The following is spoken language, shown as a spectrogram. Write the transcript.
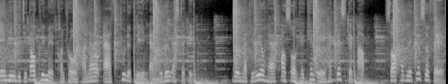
a new digital climate control panel adds to the clean and modern aesthetic. The material has also taken a huge step up. Soft leather surface,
